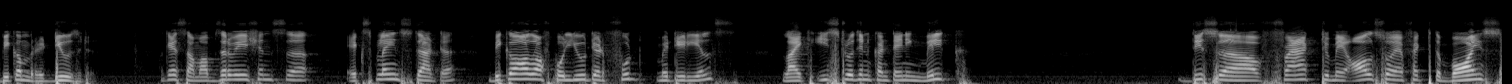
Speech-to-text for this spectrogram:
become reduced. Okay some observations uh, explains that uh, because of polluted food materials like estrogen containing milk this uh, fact may also affect the boys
